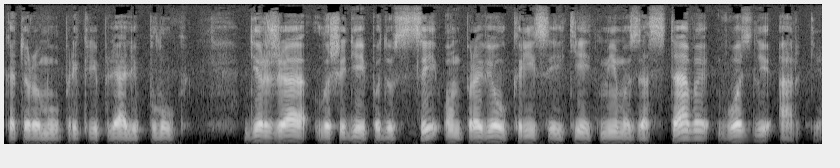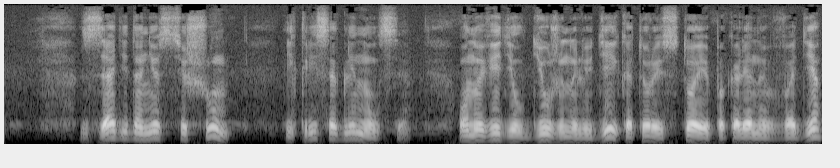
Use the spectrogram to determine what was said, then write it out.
которому прикрепляли плуг. Держа лошадей под узцы, он провел Криса и Кейт мимо заставы возле арки. Сзади донесся шум, и Крис оглянулся. Он увидел дюжину людей, которые, стоя по колено в воде,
